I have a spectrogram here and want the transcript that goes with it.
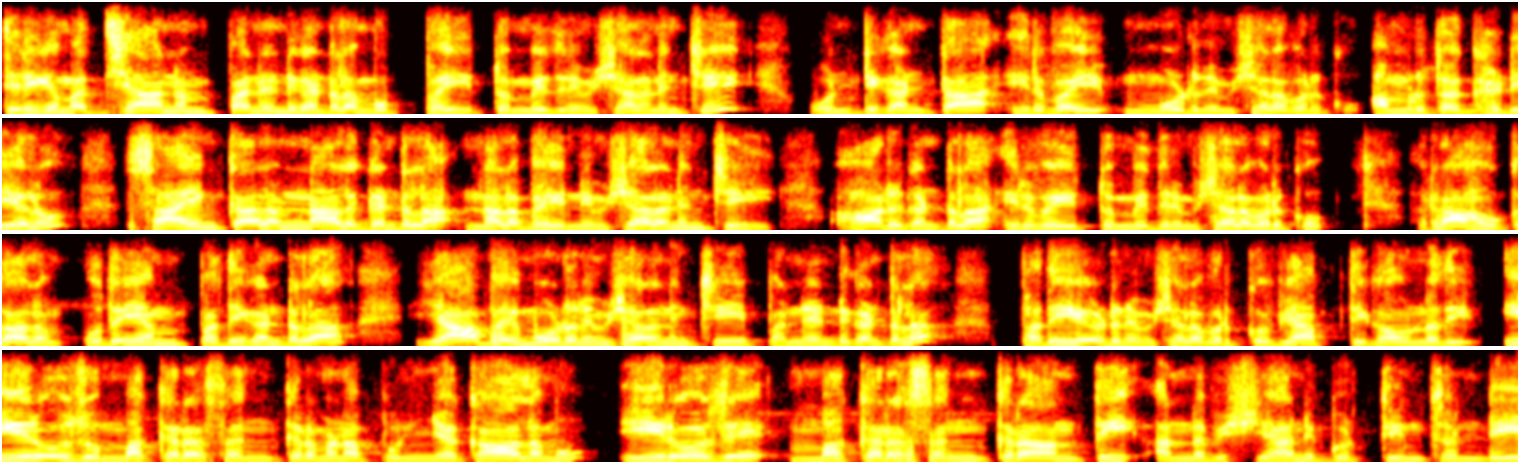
తిరిగి మధ్యాహ్నం పన్నెండు గంటల ముప్పై తొమ్మిది నిమిషాల నుంచి ఒంటి గంట ఇరవై మూడు నిమిషాల వరకు. అమృత ఘడియలు సాయంకాలం నాలుగు గంటల నలభై నిమిషాల నుంచి ఆరు గంటల ఇరవై తొమ్మిది నిమిషాల వరకు రాహుకాలం ఉదయం పది గంటల యాభై మూడు నిమిషాల నుంచి పన్నెండు గంటల పదిహేడు నిమిషాల వరకు వ్యాప్తిగా ఉన్నది. ఈ రోజు మకర సంక్రమణ పుణ్యకాలము. ఈ రోజే మకర సంక్రాంతి అన్న విషయాన్ని గుర్తించండి.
